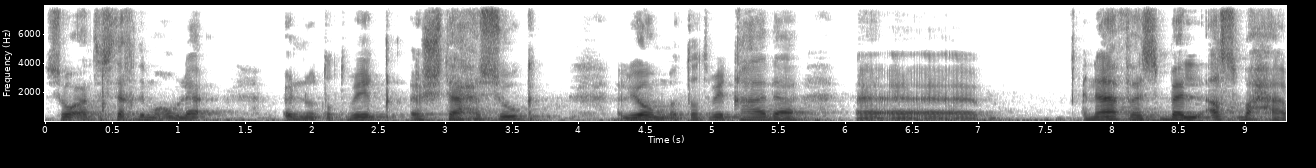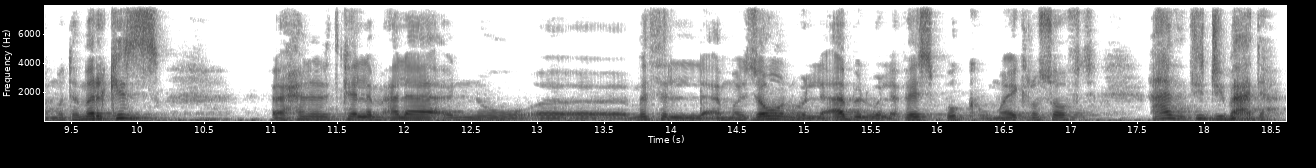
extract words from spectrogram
سواء تستخدمه أو لا إنه التطبيق اجتاح السوق. اليوم التطبيق هذا نافس بل أصبح متمركز. إحنا نتكلم على إنه آه، آه، مثل امازون ولا ابل ولا فيسبوك ومايكروسوفت هذه تجي بعدها.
